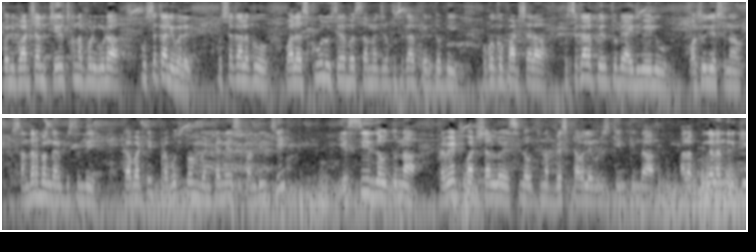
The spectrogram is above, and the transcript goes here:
కొన్ని పాఠశాలలు చేర్చుకున్నప్పుడు కూడా పుస్తకాలు ఇవ్వలేదు. పుస్తకాలకు వాళ్ళ స్కూలు సిలబస్ సంబంధించిన పుస్తకాల పేరుతోటి ఒక్కొక్క పాఠశాల పుస్తకాల పేరుతోటి ఐదు వేలు వసూలు చేస్తున్న సందర్భం కనిపిస్తుంది. కాబట్టి ప్రభుత్వం వెంటనే స్పందించి ఎస్సీ చదువుతున్న ప్రైవేట్ పాఠశాలలో ఎస్సీ చదువుతున్న బెస్ట్ అవైలబుల్ స్కీమ్ కింద వాళ్ళ పిల్లలందరికీ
